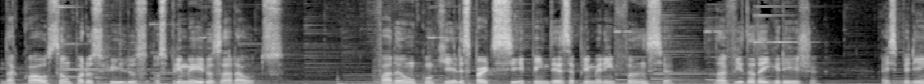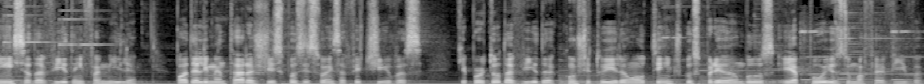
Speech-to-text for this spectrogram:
da qual são para os filhos os primeiros arautos. Farão com que eles participem desde a primeira infância da vida da Igreja. A experiência da vida em família pode alimentar as disposições afetivas que por toda a vida constituirão autênticos preâmbulos e apoios de uma fé viva.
